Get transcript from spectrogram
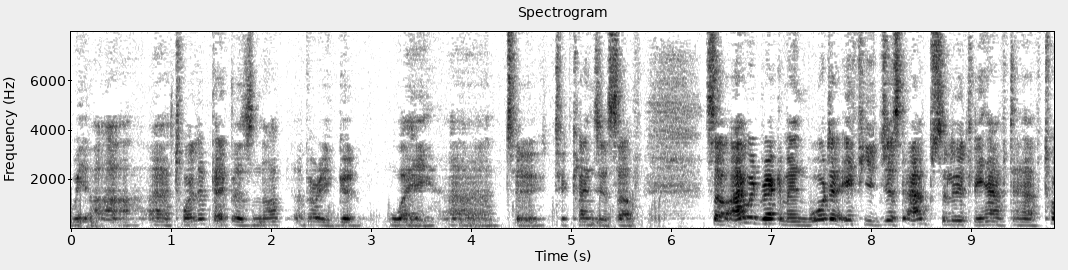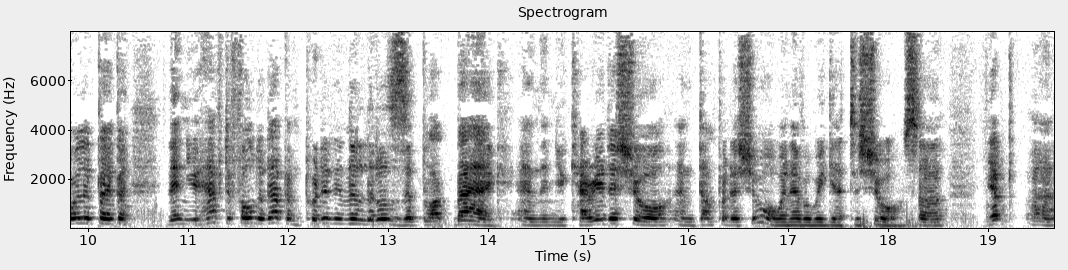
we are. Uh, toilet paper is not a very good way uh, to to cleanse yourself. So I would recommend water if you just absolutely have to have toilet paper. Then you have to fold it up and put it in a little Ziploc bag, and then you carry it ashore and dump it ashore whenever we get to shore. So, yep, uh,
